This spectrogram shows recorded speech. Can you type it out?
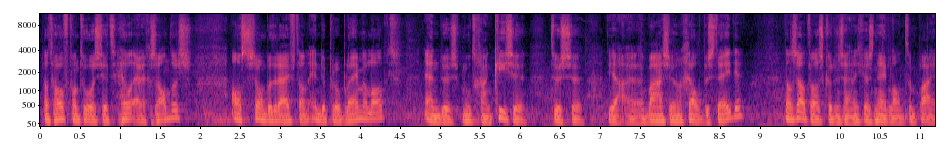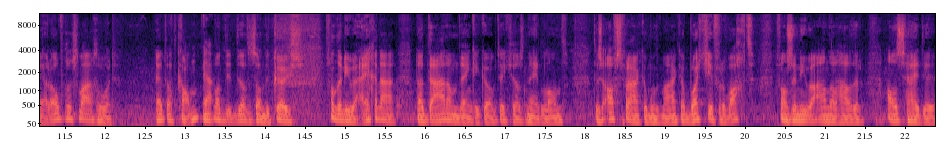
Dat hoofdkantoor zit heel ergens anders. Als zo'n bedrijf dan in de problemen loopt... en dus moet gaan kiezen tussen ja, eh, waar ze hun geld besteden... dan zou het wel eens kunnen zijn dat je als Nederland een paar jaar overgeslagen wordt. Dat kan, want dat is dan de keus van de nieuwe eigenaar. Nou, daarom denk ik ook dat je als Nederland dus afspraken moet maken... wat je verwacht van zijn nieuwe aandeelhouder... als hij de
